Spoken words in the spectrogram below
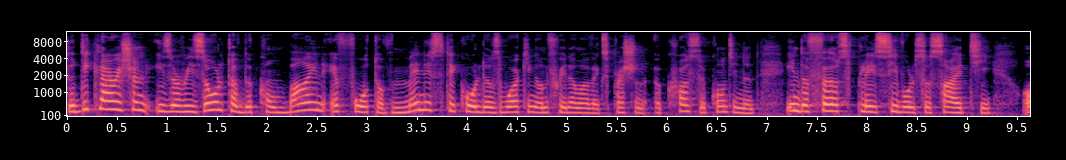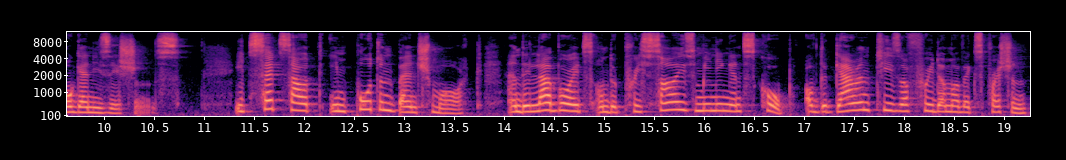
The declaration is a result of the combined effort of many stakeholders working on freedom of expression across the continent, in the first place civil society organizations. It sets out important benchmarks and elaborates on the precise meaning and scope of the guarantees of freedom of expression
